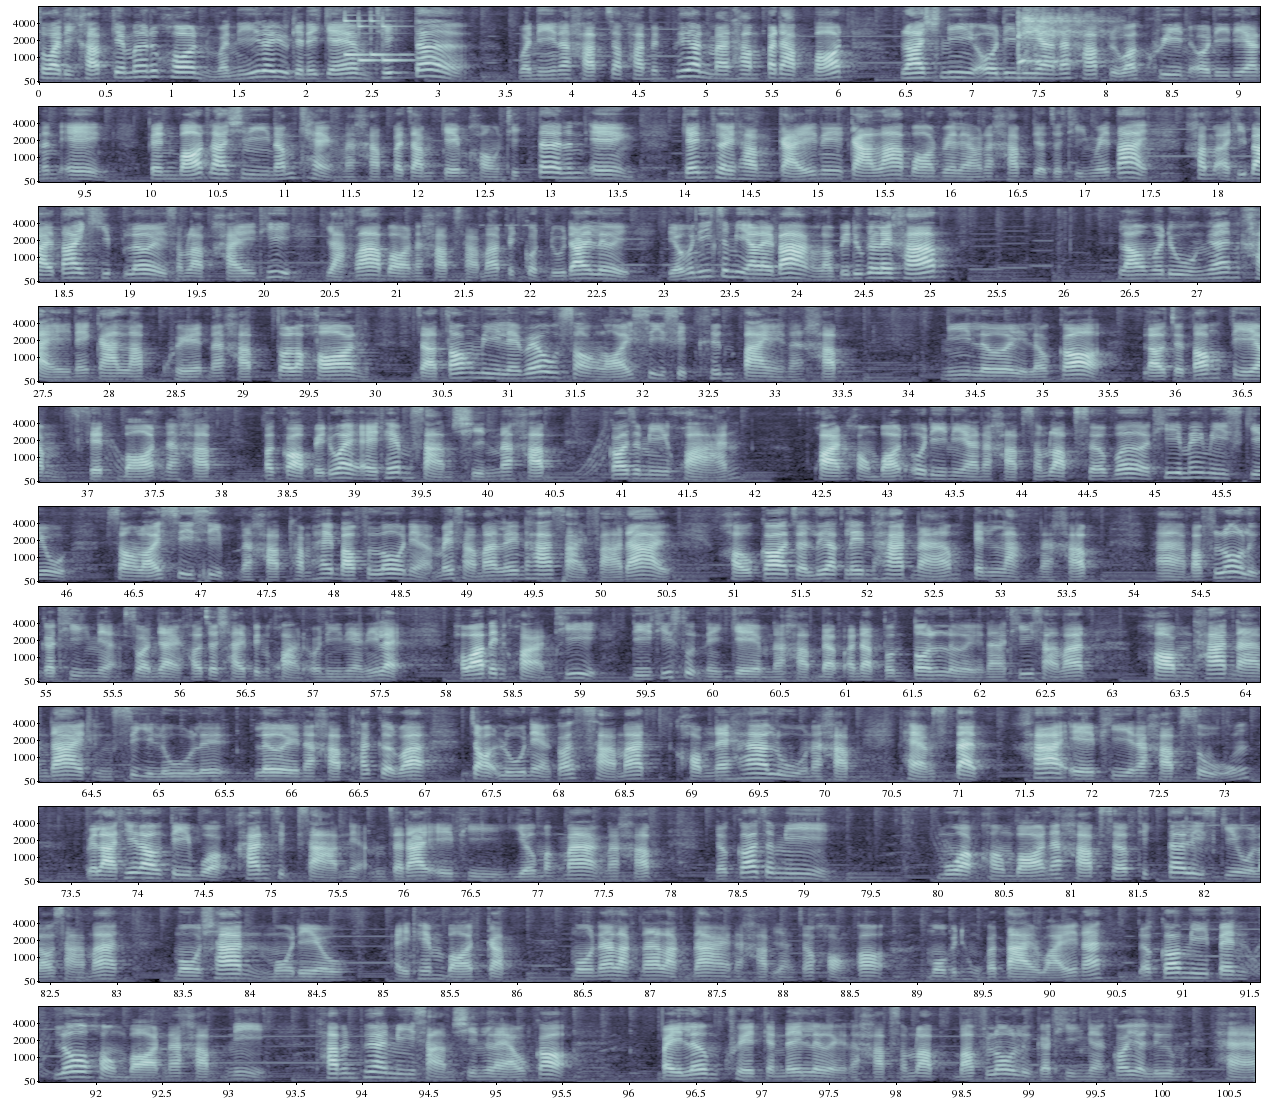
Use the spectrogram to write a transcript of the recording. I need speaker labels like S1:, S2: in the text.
S1: สวัสดีครับเกมเมอร์ทุกคน วันนี้เราอยู่กันในเกม t i c t e r วันนี้นะครับจะพาเป็นเพื่อนมาทำประดับบอสราชินีโอดีเนียนะครับหรือว่า Queen o d i n i a นั่นเอง เป็นบอสราชินีน้ำแข็งนะครับประจำเกมของ t i c t e r นั่นเองเก้นเคยทำไกด์ในการล่าบอสไว้แล้วนะครับ เดี๋ยวจะทิ้งไว้ใต้คำอธิบายใต้คลิปเลยสำหรับใครที่อยากล่าบอสนะครับสามารถไปกดดูได้เลย เดี๋ยววันนี้จะมีอะไรบ้างเราไปดูกันเลยครับ เรามาดูเงื่อนไขในการรับเควสนะครับ ตัวละครจะต้องมีเลเวล 240 ขึ้นไปนะครับ นี่เลยแล้วก็เราจะต้องเตรียมเซตบอสนะครับ ประกอบไปด้วยไอเทม 3 ชิ้นนะครับ ก็จะมีขวาน ขวานของบอสโอดีเนียนะครับสำหรับเซิร์ฟเวอร์ที่ไม่มีสกิล 240 นะครับทำให้บัฟเฟโลเนี่ยไม่สามารถเล่นท่าสายฟ้าได้ เขาก็จะเลือกเล่นธาน้ำเป็นหลักนะครับ อ่าบัฟฟ a โลหรือกระทิงเนี่ยส่วนใหญ่เขาจะใช้เป็นขวานโอดีเนียนี่แหละ เพราะว่าเป็นขวานที่ดีที่สุดในเกมนะครับ แบบอันดับต้นๆเลยนะ ที่สามารถคอมธาตุน้ำได้ถึง 4 รูเลยเลยนะครับ ถ้าเกิดว่าเจาะรูเนี่ยก็สามารถคอมได้ 5 รูนะครับ แถมสเตตค่า AP นะครับสูง เวลาที่เราตีบวกขั้น 13 เนี่ยมันจะได้ AP เยอะมากๆนะครับ แล้วก็จะมีหมวกของบอสนะครับ Surf Tictor Reskill เราสามารถ motion model ไอเทมบอสกับโมน่ารักน่ารักได้นะครับ อย่างเจ้าของก็โมเป็นหูกระต่ายไว้นะ แล้วก็มีเป็นโล่ของบอสนะครับ นี่ถ้าเพื่อนๆมี 3 ชิ้นแล้วก็ไปเริ่มเควสกันได้เลยนะครับสำหรับบัฟฟโลหรือกระทิงเนี่ยก็อย่าลืมหา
